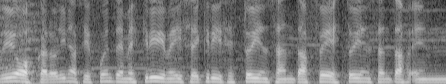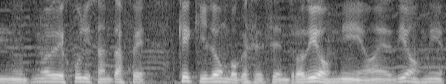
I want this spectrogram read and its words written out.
Dios, Carolina Cifuentes me escribe y me dice, Cris, estoy en Santa Fe, estoy en Santa en 9 de julio y Santa Fe. Qué quilombo que es el centro, Dios mío, eh, Dios mío.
